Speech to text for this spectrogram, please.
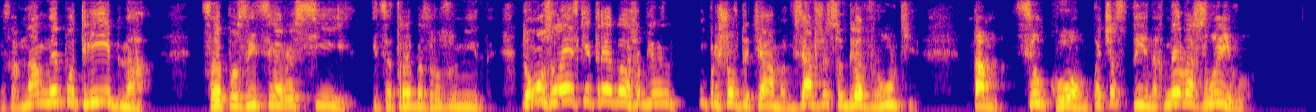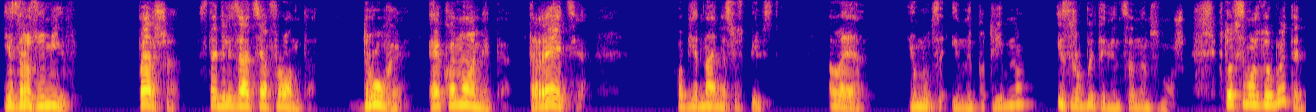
він сказав, нам не потрібна. Це позиція Росії, і це треба зрозуміти. Тому Зеленський треба, щоб він прийшов до тями, взяв вже себе в руки, там цілком, по частинах, неважливо. І зрозумів: перше стабілізація фронту, друге економіка, третє об'єднання суспільства. Але йому це і не потрібно, і зробити він це не зможе. Хто це може зробити?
